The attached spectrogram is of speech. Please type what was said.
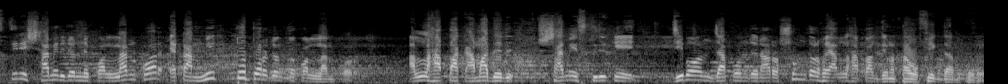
স্ত্রী স্বামীর জন্য কল্যাণকর, এটা মৃত্যু পর্যন্ত কল্যাণকর। আল্লাহ পাক আমাদের স্বামী স্ত্রীকে জীবন যাপন যেন আরও সুন্দর হয়ে আল্লাহ পাক যেন তাও ফিক দান করে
